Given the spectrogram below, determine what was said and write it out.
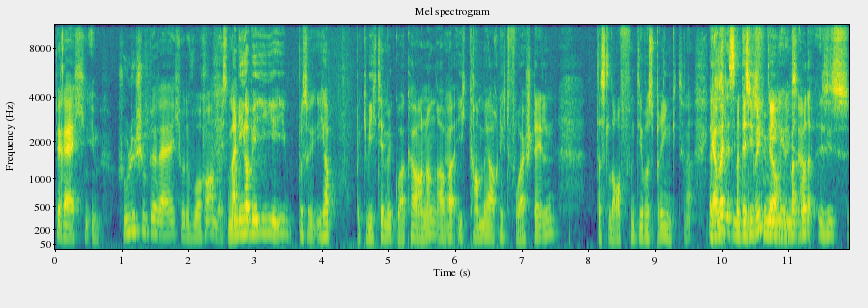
Bereichen, im schulischen Bereich oder wo auch anders. Ich meine, ne? ich habe ich, ich, ich, ich hab bei Gewichtheben gar keine Ahnung, aber ich kann mir auch nicht vorstellen, dass Laufen dir was bringt. Ja. Also Ja, aber das, man, das ist bringt für ja mich, auch nichts. man, ja. oder, es ist, äh,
